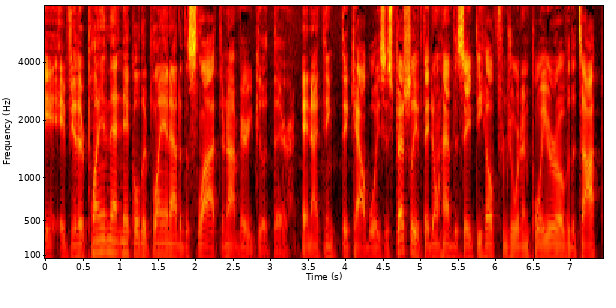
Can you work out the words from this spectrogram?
If they're playing that nickel, they're playing out of the slot. They're not very good there. And I think the Cowboys, especially if they don't have the safety help from Jordan Poyer over the top,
